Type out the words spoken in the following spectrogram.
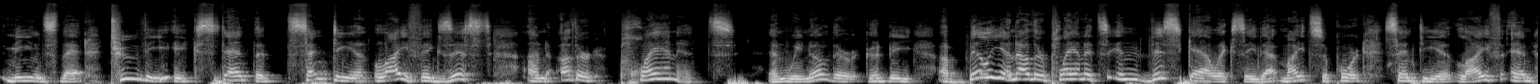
means that to the extent that sentient life exists on other planets, and we know there could be a billion other planets in this galaxy that might support sentient life, and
